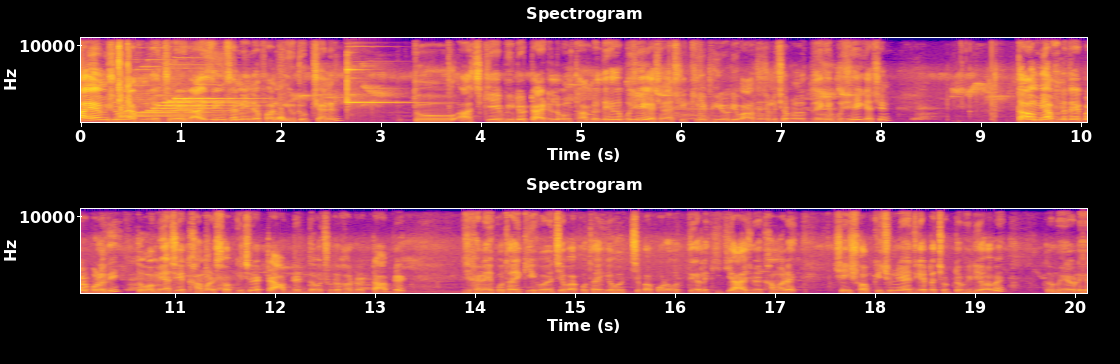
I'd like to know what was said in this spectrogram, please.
হাই আমি সোমেন, আপনি দেখছেন rising sun in fun YouTube channel তো আজকে ভিডিও টাইটেল এবং থাম্বেল দেখে তো বুঝেই গেছেন, আজকে কী ভিডিওটি বানাতে চলেছে আপনারা দেখে বুঝেই গেছেন। তাও আমি আপনাদের একবার বলে দিই, তো আমি আজকে খামারের সব কিছুর একটা আপডেট দেবো, ছোটোখাটো একটা আপডেট যেখানে কোথায় কি হয়েছে বা কোথায় কি হচ্ছে বা পরবর্তীকালে কী কী আসবে খামারে, সেই সব কিছু নিয়ে আজকে একটা ছোট্ট ভিডিও হবে। তো ভিডিওটি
